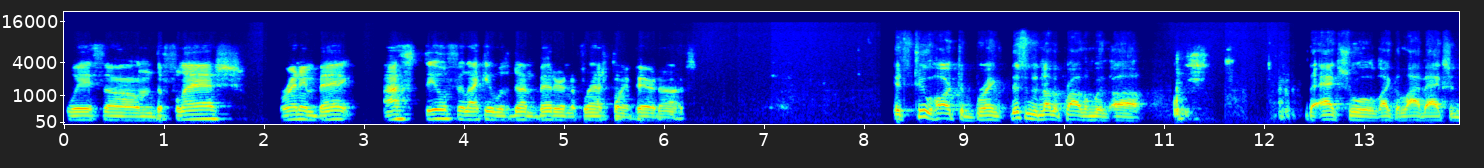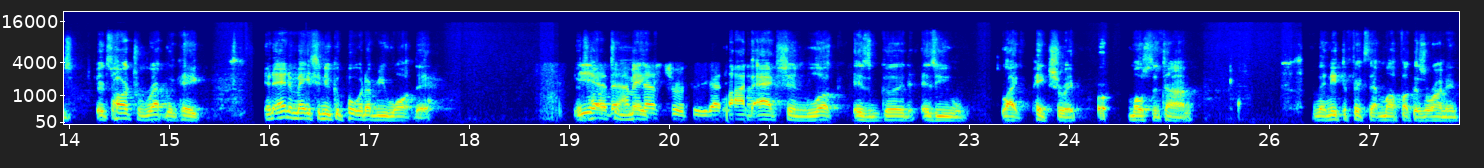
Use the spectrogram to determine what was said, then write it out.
with um the Flash running back. I still feel like it was done better in the Flashpoint Paradox. it's too hard to bring. This is another problem with uh the actual like the live actions. It's hard to replicate. In animation, you can put whatever you want there. It's yeah, hard to that, I mean that's true too. You got live action look as good as you like picture it most of the time. They need to fix that motherfucker's running.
